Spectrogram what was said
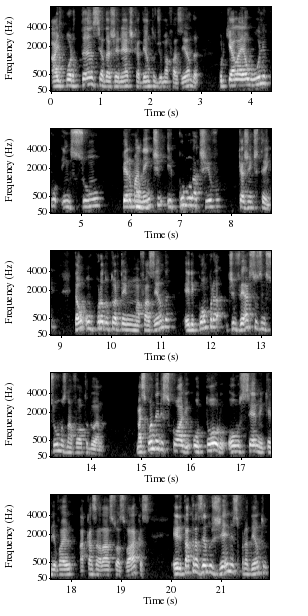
a importância da genética dentro de uma fazenda, porque ela é o único insumo permanente e cumulativo que a gente tem. Então, um produtor tem uma fazenda, ele compra diversos insumos na volta do ano. Mas quando ele escolhe o touro ou o sêmen que ele vai acasalar as suas vacas, ele está trazendo genes para dentro.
